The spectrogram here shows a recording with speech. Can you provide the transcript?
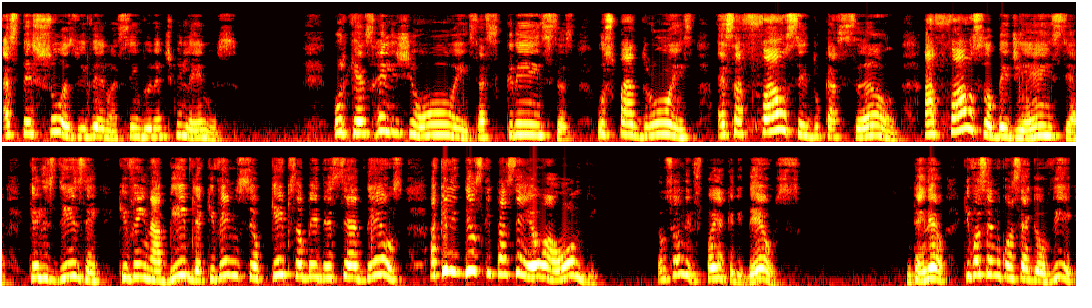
as pessoas viveram assim durante milênios. Porque as religiões, as crenças, os padrões, essa falsa educação, a falsa obediência, que eles dizem que vem na Bíblia, que vem não sei o quê, precisa obedecer a Deus. Aquele Deus que está sem eu aonde? Eu não sei onde eles põem aquele Deus. Entendeu? Que você não consegue ouvir,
